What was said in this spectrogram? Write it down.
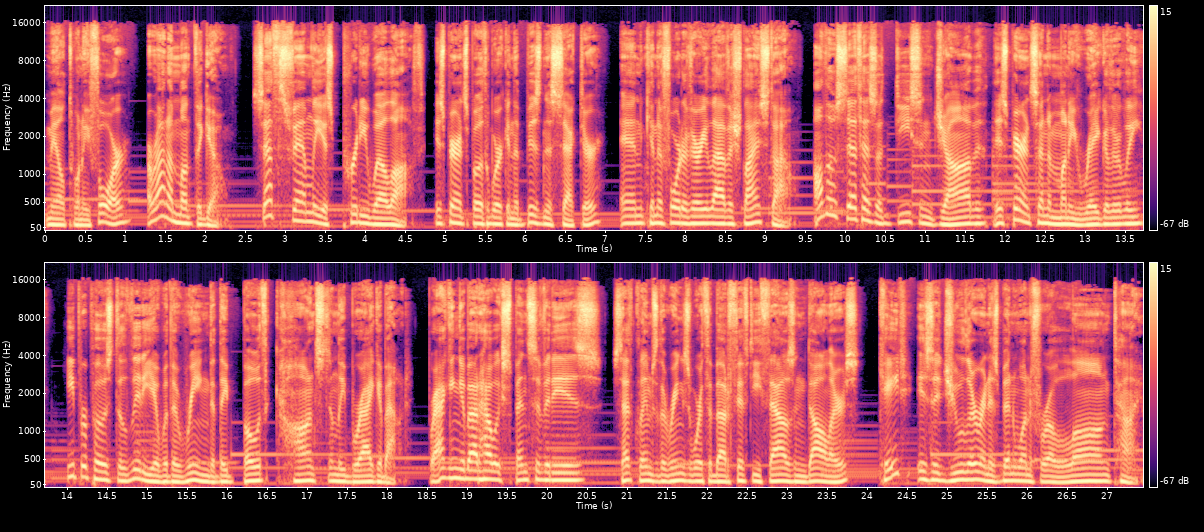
male 24, around a month ago. Seth's family is pretty well off. His parents both work in the business sector, and can afford a very lavish lifestyle. Although Seth has a decent job, his parents send him money regularly. He proposed to Lydia with a ring that they both constantly brag about. Bragging about how expensive it is, Seth claims the ring's worth about $50,000. Kate is a jeweler and has been one for a long time.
